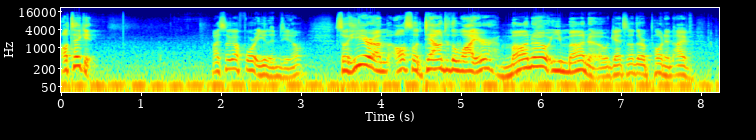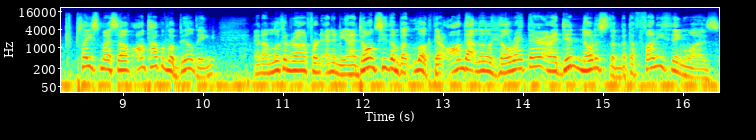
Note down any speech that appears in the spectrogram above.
I'll take it. I still got four elims, you know. So here I'm also down to the wire, mano y mano against another opponent. I've placed myself on top of a building and I'm looking around for an enemy and I don't see them but look they're on that little hill right there and I didn't notice them but the funny thing was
